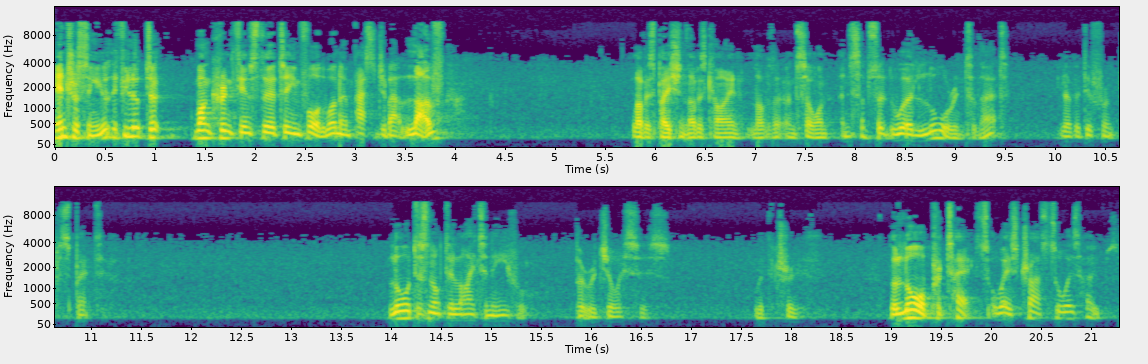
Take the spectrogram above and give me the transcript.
Interesting, if you looked at 1 Corinthians 13 4, the well known passage about love, love is patient, love is kind, love, and so on, and substitute the word law into that, you have a different perspective. Law does not delight in evil, but rejoices with the truth. The law protects, always trusts, always hopes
